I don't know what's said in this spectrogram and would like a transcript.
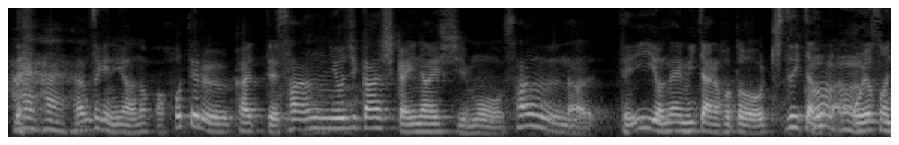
はいはいはい。あの時に、いや、なんかホテル帰って3、4時間しかいないし、もうサウナっていいよね、みたいなことを気づいたのが、うんうんおよそ2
